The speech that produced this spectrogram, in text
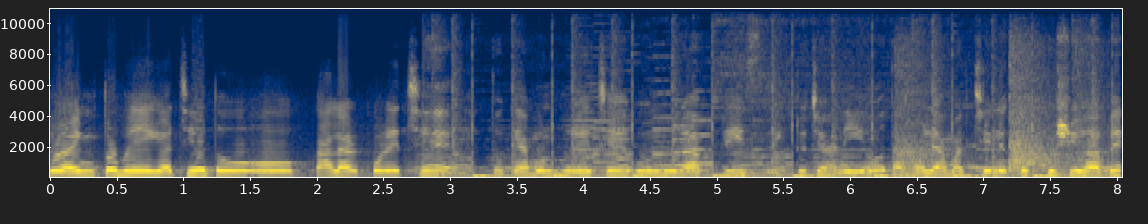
ড্রয়িং তো হয়ে গেছে, তো ও কালার করেছে। তো কেমন হয়েছে বন্ধুরা প্লিজ একটু জানিও, তাহলে আমার ছেলে খুব খুশি হবে।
